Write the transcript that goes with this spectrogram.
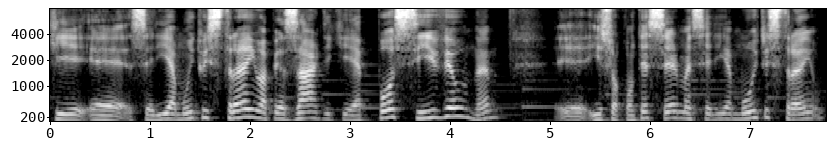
que é, seria muito estranho, apesar de que é possível, né? É, isso acontecer, mas seria muito estranho.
